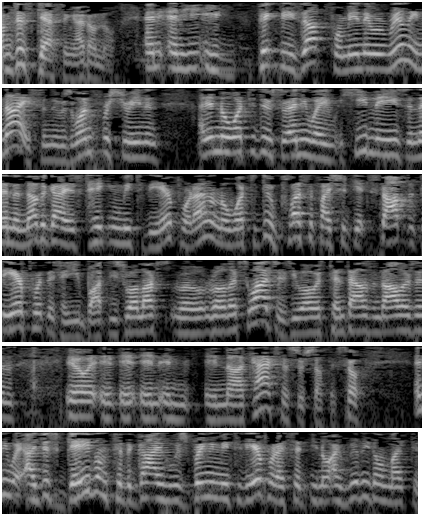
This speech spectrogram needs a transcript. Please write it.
I'm just guessing, I don't know. And, and he, he picked these up for me, and they were really nice. And there was one for Shireen, and I didn't know what to do. So anyway, he leaves, and then another guy is taking me to the airport. I don't know what to do. Plus, if I should get stopped at the airport, they say you bought these Rolex Rolex watches. You owe us ten thousand dollars in, you know, in in in, in uh, taxes or something. So. Anyway, I just gave them to the guy who was bringing me to the airport. I said, you know, I really don't like to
